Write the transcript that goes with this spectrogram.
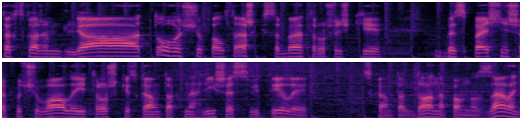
так скажем, для того, щоб ЛТшки себе трошечки безпечніше почували і трошки, скажімо так, нагліше світили. Скажімо так, да, напевно, зелень,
